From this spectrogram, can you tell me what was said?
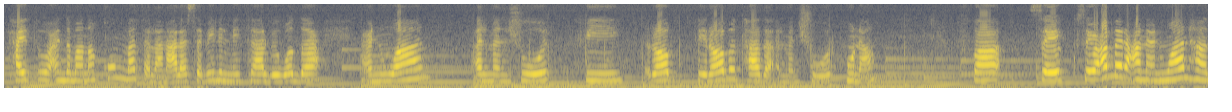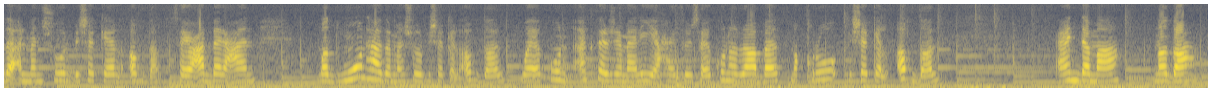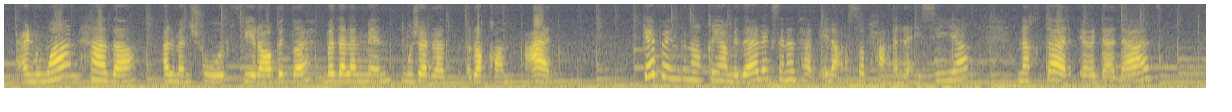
حيث عندما نقوم مثلا على سبيل المثال بوضع عنوان المنشور في رابط, في رابط هذا المنشور هنا فسيعبر عن عنوان هذا المنشور بشكل أفضل سيعبر عن مضمون هذا المنشور بشكل أفضل ويكون أكثر جمالية حيث سيكون الرابط مقروء بشكل أفضل. عندما نضع عنوان هذا المنشور في رابطه بدلا من مجرد رقم عادي. كيف يمكننا القيام بذلك؟ سنذهب إلى الصفحة الرئيسية. نختار إعدادات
